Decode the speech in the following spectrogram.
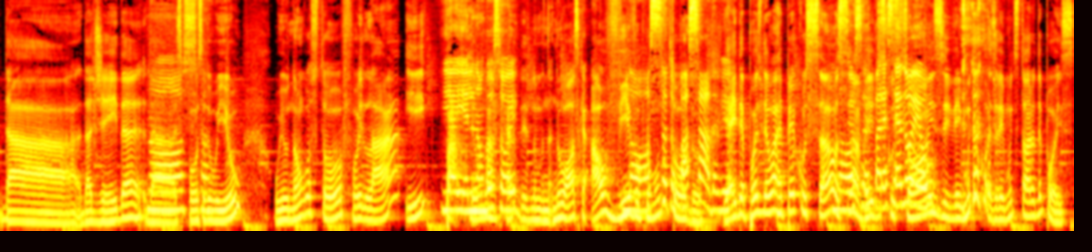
da da Jada, da Nossa. esposa do Will. O Will não gostou, foi lá e. E aí ele não gostou dele no, no Oscar, ao vivo pro Nossa, mundo tô todo. passada, viu? E aí depois deu uma repercussão, assim, ó, Nossa, veio parecendo discussões e veio muita coisa, veio muita história depois.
